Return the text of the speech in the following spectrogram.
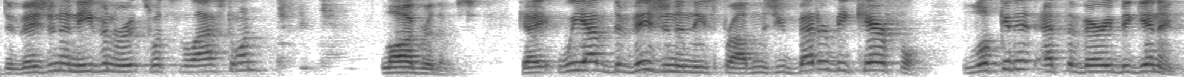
Division and even roots. What's the last one? Logarithms. Okay, we have division in these problems. You better be careful. Look at it at the very beginning.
